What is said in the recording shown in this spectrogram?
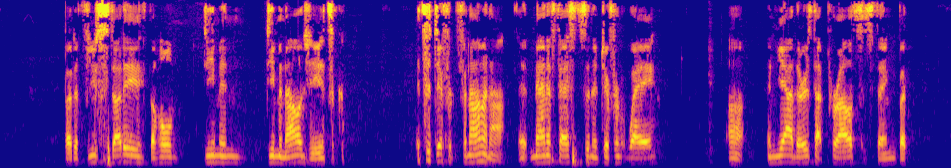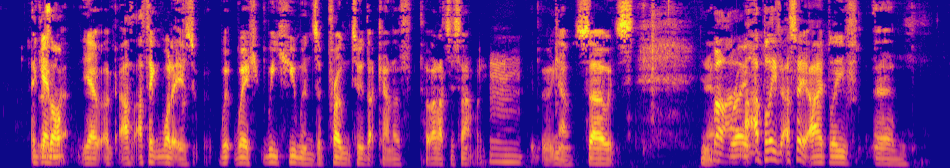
But if you study the whole demon demonology, it's a, it's a different phenomena. It manifests in a different way. Uh, and yeah, there is that paralysis thing, but Again, There's all- yeah, I, I think what it is, we, we're, we humans are prone to that kind of paralysis, aren't we? Mm. You know, so it's, you know, Well, Right. I, I believe, I say, I believe, um,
